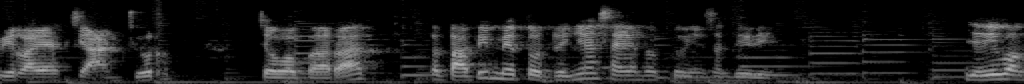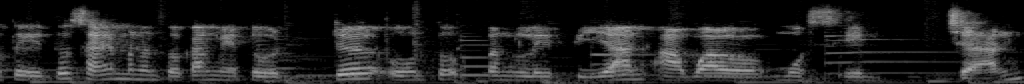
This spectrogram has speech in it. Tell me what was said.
wilayah Cianjur, Jawa Barat, tetapi metodenya saya tentuin sendiri. Jadi waktu itu saya menentukan metode untuk penelitian awal musim hujan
